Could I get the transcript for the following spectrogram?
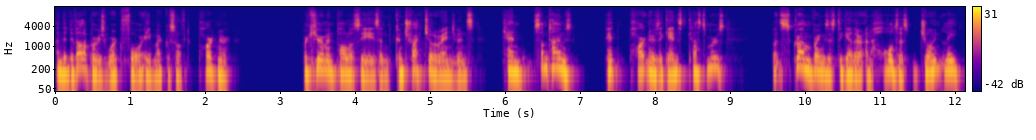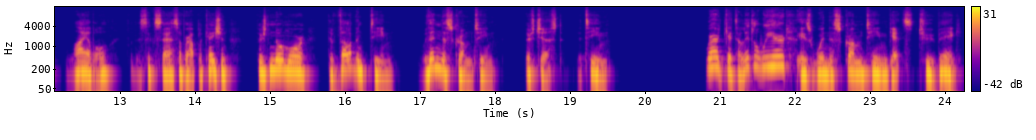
and the developers work for a Microsoft partner. Procurement policies and contractual arrangements can sometimes pit partners against customers, but Scrum brings us together and holds us jointly liable for the success of our application. There's no more development team within the Scrum team, there's just the team. Where it gets a little weird is when the Scrum team gets too big.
